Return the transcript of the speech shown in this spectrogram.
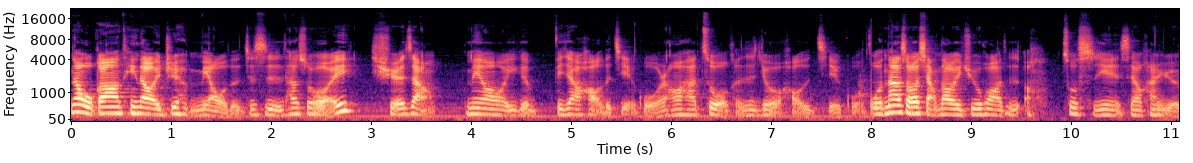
那我刚刚听到一句很妙的，就是他说：“哎，学长没有一个比较好的结果，然后他做，可是就有好的结果。”我那时候想到一句话，就是哦。做实验也是要看缘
